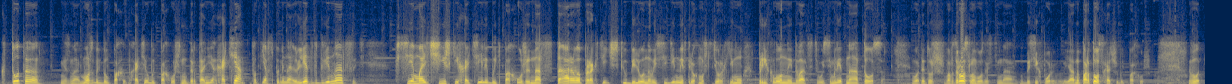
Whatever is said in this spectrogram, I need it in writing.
Кто-то, не знаю, может быть, был хотел быть похож на Д'Артаньян. Хотя, вот я вспоминаю, лет в 12 все мальчишки хотели быть похожи на старого, практически убеленного сединами в трех мушкетерах ему преклонные 28 лет на Атоса. Вот, это уж во взрослом возрасте на, до сих пор. Я на Портос хочу быть похож. Вот.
